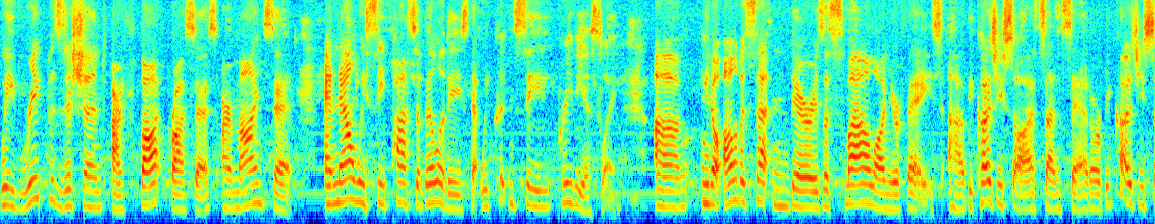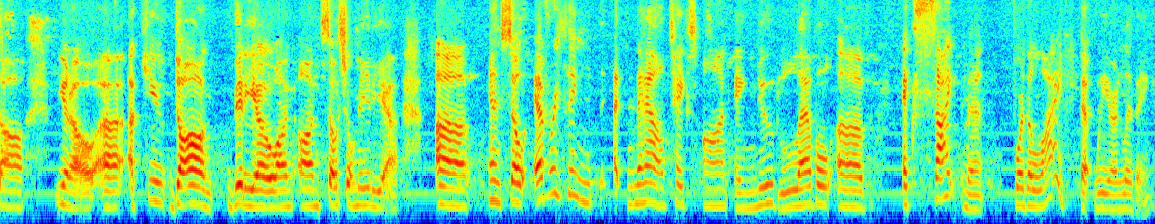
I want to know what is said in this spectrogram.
we've repositioned our thought process, our mindset, and now we see possibilities that we couldn't see previously um, you know, all of a sudden there is a smile on your face uh, because you saw a sunset or because you saw, you know, uh, a cute dog video on, on social media. Uh, and so everything now takes on a new level of excitement for the life that we are living.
